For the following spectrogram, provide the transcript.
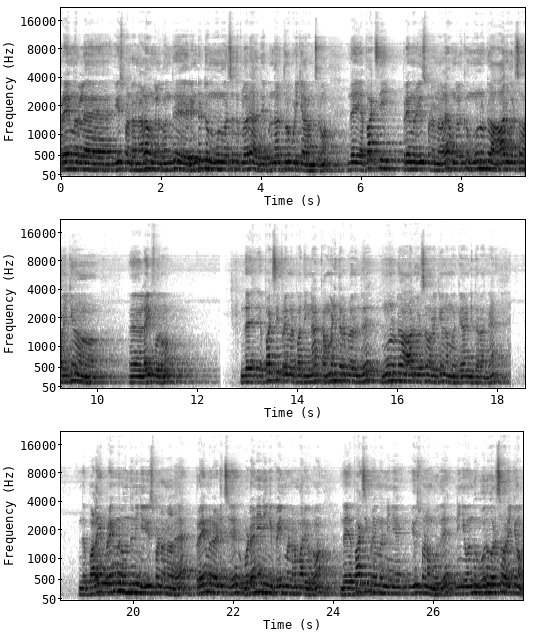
ப்ரைமரில் யூஸ் பண்ணுறதுனால உங்களுக்கு வந்து ரெண்டு டு மூணு வருஷத்துக்குள்ளார அது எப்படினாலும் துருப்பிடிக்க ஆரம்பிச்சிடும் இந்த எஃபாக்சி ப்ரைமர் யூஸ் பண்ணுறதுனால உங்களுக்கு மூணு டு ஆறு வருஷம் வரைக்கும் லைஃப் வரும். இந்த எஃபாக்சி ப்ரைமர் பார்த்தீங்கன்னா கம்பெனி தரப்புல இருந்து மூணு டு ஆறு வருஷம் வரைக்கும் நம்ம கேரண்டி தராங்க. இந்த பழைய ப்ரைமர் வந்து நீங்கள் யூஸ் பண்ணுறனால ப்ரைமர் அடித்து உடனே நீங்கள் பெயிண்ட் பண்ணுற மாதிரி வரும். இந்த எஃபாக்சி ப்ரைமர் நீங்கள் யூஸ் பண்ணும்போது நீங்கள் வந்து ஒரு வருஷம் வரைக்கும்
